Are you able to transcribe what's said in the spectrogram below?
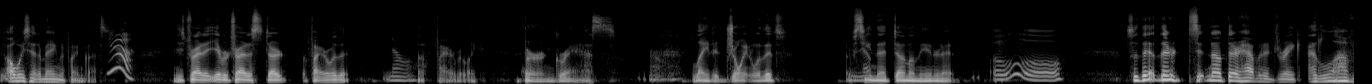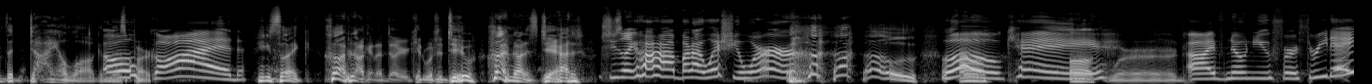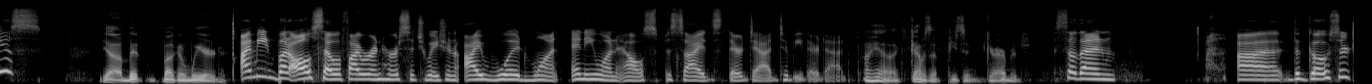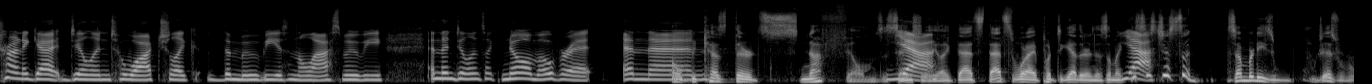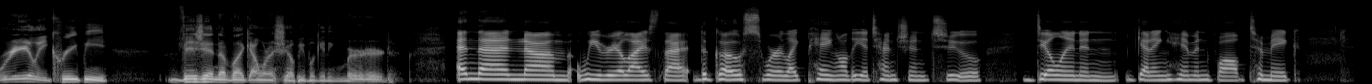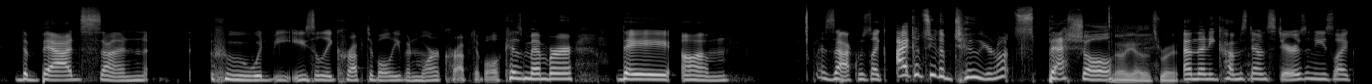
always had a magnifying glass. Yeah. You try to you ever try to start a fire with it? No. Not a fire, but like burn grass, No. light a joint with it. I've seen that done on the internet. Oh. So they're, they're sitting out there having a drink. I love the dialogue in this part. Oh part. God. He's like, I'm not going to tell your kid what to do. I'm not his dad. She's like, haha, but I wish you were. Oh, uh, okay. awkward. I've known you for three days. yeah, a bit fucking weird. I mean, but also, if I were in her situation, I would want anyone else besides their dad to be their dad. Oh, yeah, that guy was a piece of garbage. So then, uh, the ghosts are trying to get Dylan to watch like the movies in the last movie, and then Dylan's like, "No, I'm over it." And then, oh, because they're snuff films, essentially. Yeah. Like, that's that's what I put together in this. I'm like, Yeah. this is just a somebody's just really creepy vision of like, I want to show people getting murdered. And then um, we realized that the ghosts were like paying all the attention to Dylan and getting him involved to make the bad son, who would be easily corruptible, even more corruptible. Because remember, they, um, Zach was like, I can see them too. You're not special. Oh, yeah, that's right. And then he comes downstairs and he's like,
